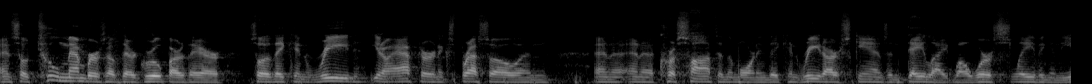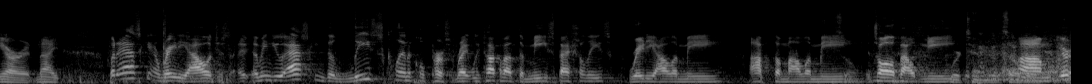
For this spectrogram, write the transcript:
And so two members of their group are there so they can read, you know, after an espresso and, and, a, and a croissant in the morning, they can read our scans in daylight while we're slaving in the ER at night. But asking a radiologist, I, I mean, you're asking the least clinical person, right? We talk about the me specialties, radiology, ophthalmology. it's all about me. we're 10 minutes over. Um, you're,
